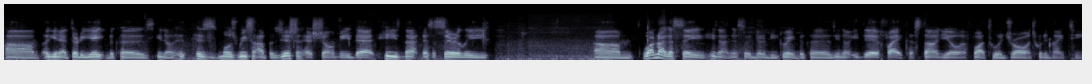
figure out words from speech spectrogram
Um, again at 38 because you know his, his most recent opposition has shown me that he's not necessarily um, well, I'm not gonna say he's not necessarily gonna be great because you know he did fight Castaño and fought to a draw in 2019,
